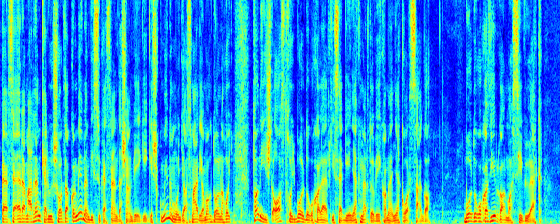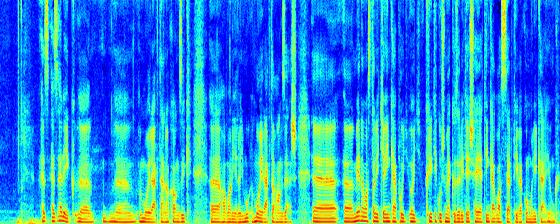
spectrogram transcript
persze erre már nem kerül sor, de akkor miért nem visszük ezt rendesen végig? És akkor miért nem mondja azt Mária Magdolna, hogy tanítsd azt, hogy boldogok a lelki szegények, mert övék a mennyek országa. Boldogok az irgalmas szívűek, ez, ez elég uh, molyráktának hangzik, ha van ilyen, hogy molyrákta hangzás. Miért nem azt tanítja inkább, hogy, hogy kritikus megközelítés helyett inkább asszertíve kommunikáljunk?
